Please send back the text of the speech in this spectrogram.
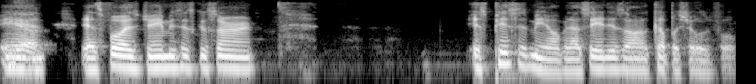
And as far as Jameis is concerned, it pisses me off, and I said this on a couple of shows before.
